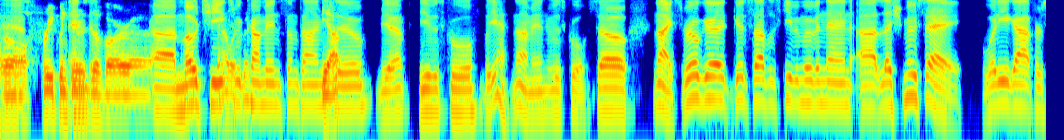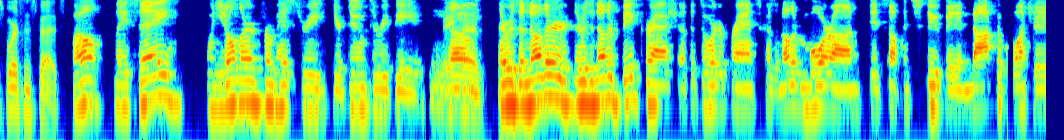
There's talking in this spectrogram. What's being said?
yeah. all frequenters And, of our. Uh, Uh, Mo Cheeks would come in sometimes Yeah. too. Yeah, he was cool. But yeah, no man, it was cool. So nice, real good, good stuff. Let's keep it moving then. Uh, Le Schmuse, what do you got for sports and speds? Well, they say when you don't learn from history, you're doomed to repeat it. So there was another there was another big crash at the Tour de France because another moron did something stupid and knocked a bunch of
